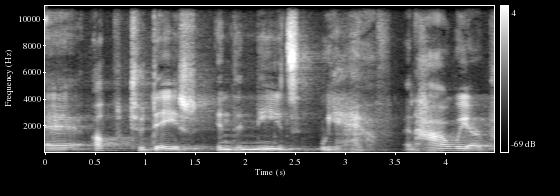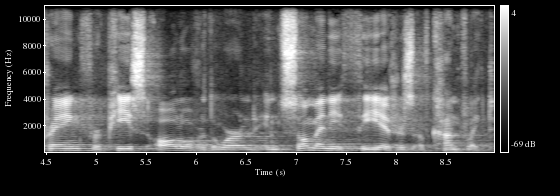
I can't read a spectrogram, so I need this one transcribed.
uh, up to date in the needs we have and how we are praying for peace all over the world in so many theatres of conflict.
